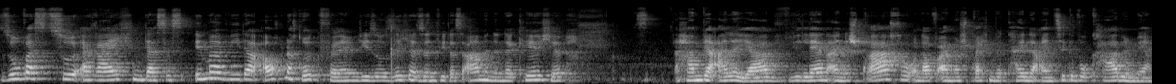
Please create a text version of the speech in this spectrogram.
sowas zu erreichen, dass es immer wieder, auch nach Rückfällen, die so sicher sind wie das Amen in der Kirche, haben wir alle, ja, wir lernen eine Sprache und auf einmal sprechen wir keine einzige Vokabel mehr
